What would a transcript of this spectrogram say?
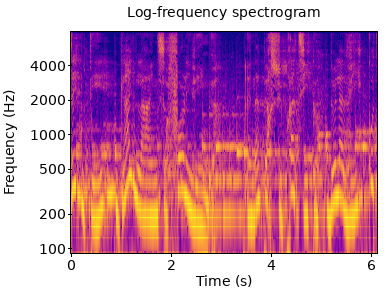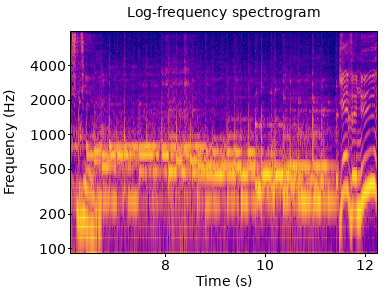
écoutez Guidelines for Living, un aperçu pratique de la vie quotidienne. Bienvenue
